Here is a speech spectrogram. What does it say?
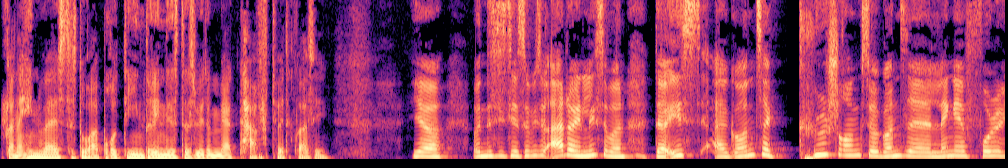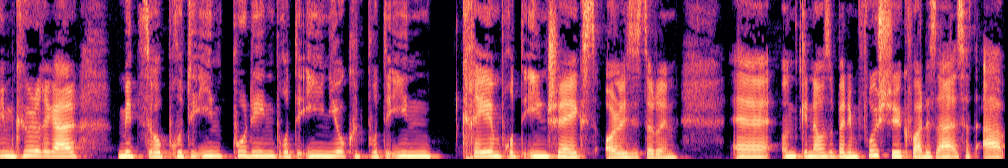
kleiner Hinweis, dass da auch Protein drin ist, dass wieder mehr Kraft wird quasi. Ja, und es ist ja sowieso auch da in Lissabon, da ist ein ganzer Kühlschrank, so eine ganze Länge voll im Kühlregal mit so Proteinpudding, Proteinjoghurt, Proteincreme, Proteinshakes, alles ist da drin. Äh, und genauso bei dem Frühstück war das auch, es hat auch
